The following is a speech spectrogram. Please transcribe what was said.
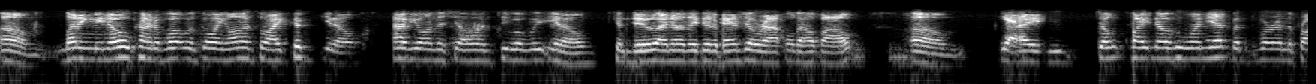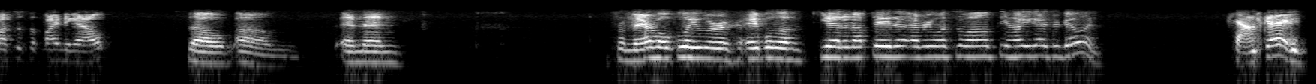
um, letting me know kind of what was going on, so I could you know have you on the show and see what we you know can do. I know they did a banjo raffle to help out. Um, Yes. I don't quite know who won yet, but we're in the process of finding out. So, um, and then from there, hopefully, we're able to get an update every once in a while and see how you guys are doing. Sounds good.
